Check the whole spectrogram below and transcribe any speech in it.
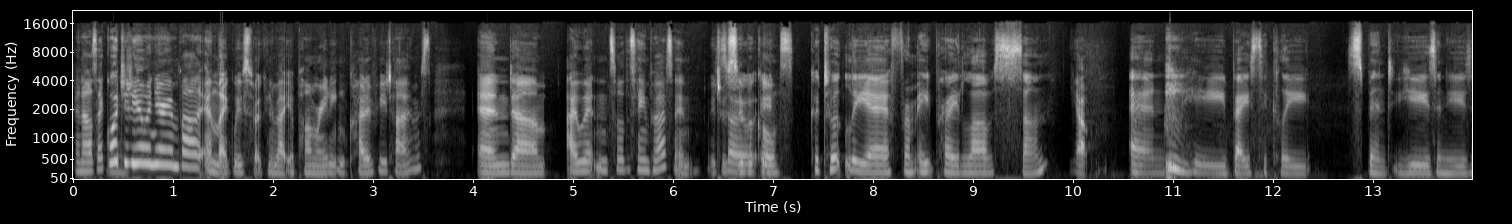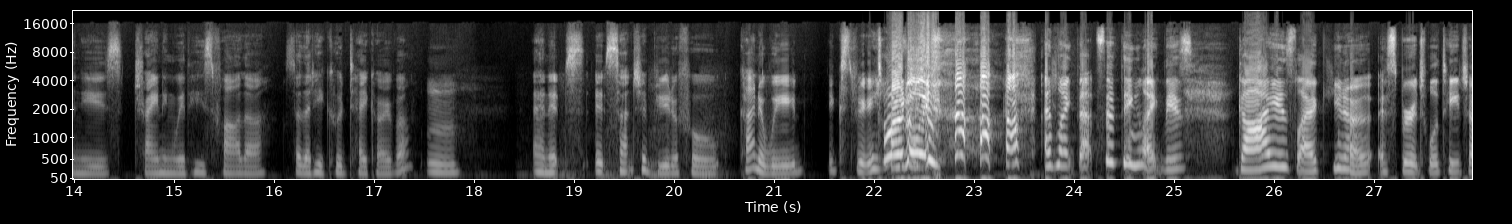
and I was like, "What'd you do when you're in Bali?" And like we've spoken about your palm reading quite a few times, and um, I went and saw the same person, which was so super cool. It's Ketut Liyer from Eat, Pray, Love's son. Yep. and he basically spent years and years and years training with his father so that he could take over. Mm. And it's it's such a beautiful, kind of weird experience. Totally. and like that's the thing. Like this guy is like you know a spiritual teacher,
